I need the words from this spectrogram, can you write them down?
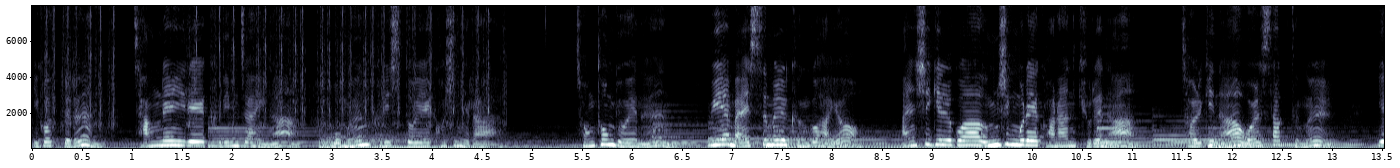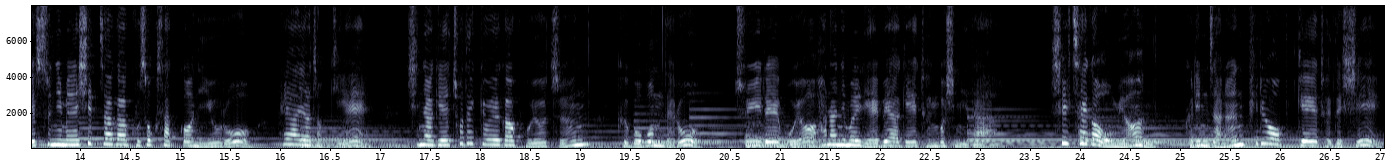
이것들은 장래일의 그림자이나 몸은 그리스도의 것이니라. 정통교회는 위의 말씀을 근거하여 안식일과 음식물에 관한 규례나 절기나 월삭 등을 예수님의 십자가 구속 사건 이후로 폐하여 적기에 신약의 초대교회가 보여준 그 모범대로 주일에 모여 하나님을 예배하게 된 것입니다. 실체가 오면 그림자는 필요 없게 되듯이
